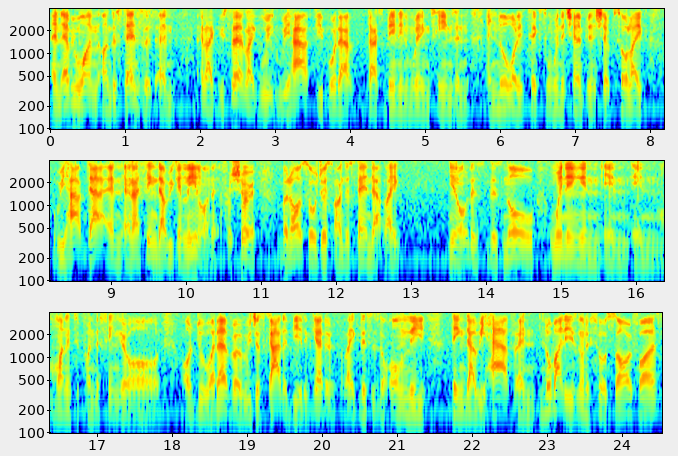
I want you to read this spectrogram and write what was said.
and everyone understands it. And and like you said, like we, we have people that have, that's been in winning teams and, and know what it takes to win a championship. So like we have that, and, and I think that we can lean on it for sure. But also just understand that like, you know, there's there's no winning in, in, in wanting to point the finger or or do whatever. We just got to be together. Like this is the only thing that we have, and nobody is going to feel sorry for us.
